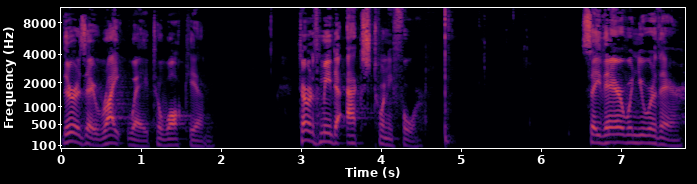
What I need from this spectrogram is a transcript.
There is a right way to walk in. Turn with me to Acts 24. Say there when you were there.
